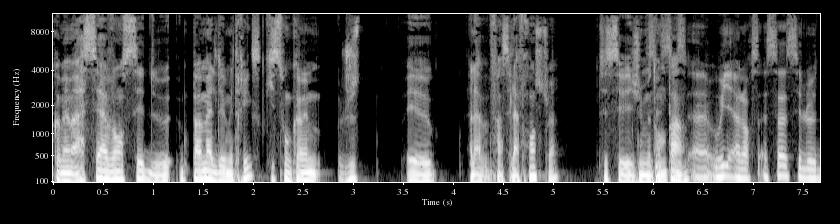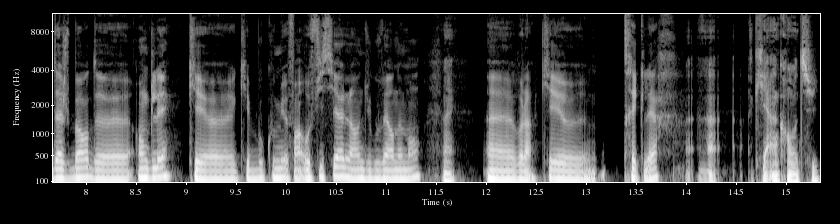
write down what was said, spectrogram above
quand même assez avancé de pas mal de métriques qui sont quand même juste, euh, à la, enfin c'est la France, tu vois. C'est, c'est, je me trompe pas. hein. Euh, oui, alors ça, ça, c'est le dashboard euh, anglais qui est, euh, qui est beaucoup mieux, enfin officiel hein, du gouvernement. Ouais. Euh, voilà, qui est euh, très clair. qui est un cran au-dessus.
